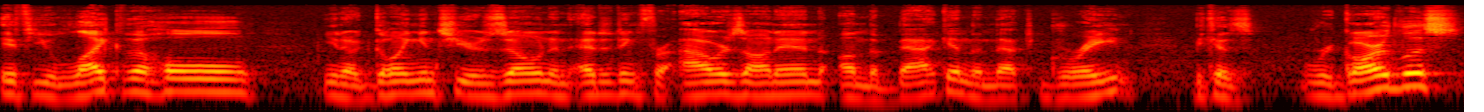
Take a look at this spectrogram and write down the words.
If you like the whole you know going into your zone and editing for hours on end on the back end, then that's great because regardless,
